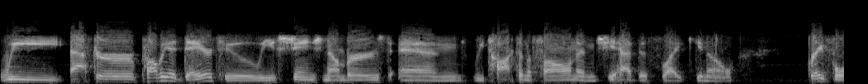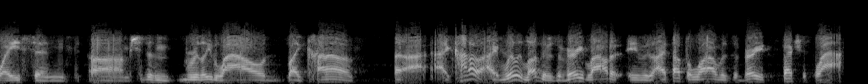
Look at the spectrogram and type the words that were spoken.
we after probably a day or two we exchanged numbers and we talked on the phone and she had this like you know great voice and um she a really loud like kind of uh, I kind of I really loved it. It was a very loud. It was I thought the laugh was a very infectious laugh,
